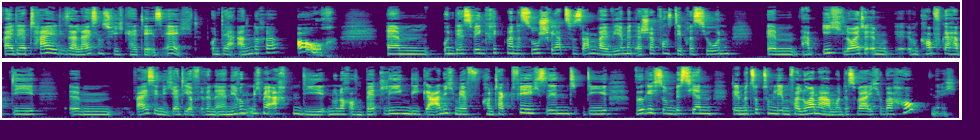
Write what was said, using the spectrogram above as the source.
weil der Teil dieser Leistungsfähigkeit, der ist echt und der andere auch. Ähm, und deswegen kriegt man das so schwer zusammen, weil wir mit Erschöpfungsdepressionen ähm, habe ich Leute im, im Kopf gehabt, die ähm, weiß ich nicht, ja, die auf ihre Ernährung nicht mehr achten, die nur noch auf dem Bett liegen, die gar nicht mehr kontaktfähig sind, die wirklich so ein bisschen den Bezug zum Leben verloren haben. Und das war ich überhaupt nicht.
